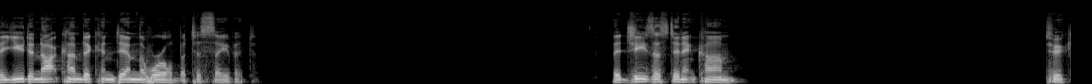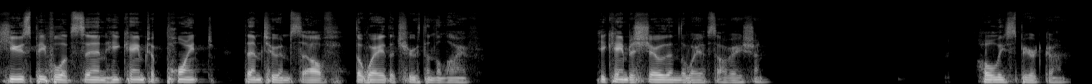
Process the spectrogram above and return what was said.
that you did not come to condemn the world, but to save it. That Jesus didn't come to accuse people of sin, He came to point them to Himself, the way, the truth, and the life. He came to show them the way of salvation. Holy Spirit, come.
